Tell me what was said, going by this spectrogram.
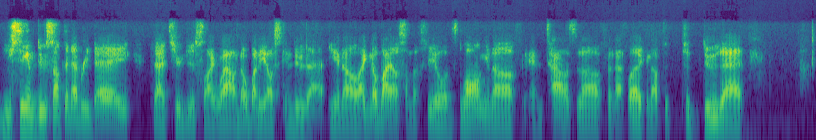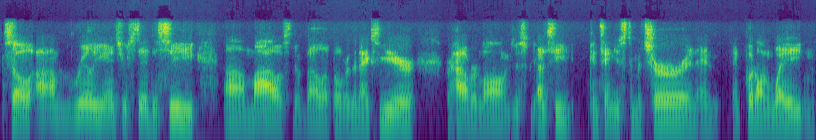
you see him do something every day that you're just like, wow, nobody else can do that. You know, like nobody else on the field is long enough and talented enough and athletic enough to, to do that. So I'm really interested to see um, Miles develop over the next year or however long, just as he continues to mature and, and, and put on weight and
